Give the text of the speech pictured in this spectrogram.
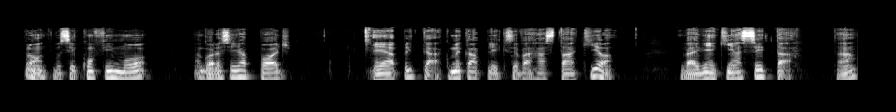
Pronto, você confirmou. Agora você já pode é, aplicar. Como é que eu aplico? Você vai arrastar aqui, ó. Vai vir aqui em aceitar, tá?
